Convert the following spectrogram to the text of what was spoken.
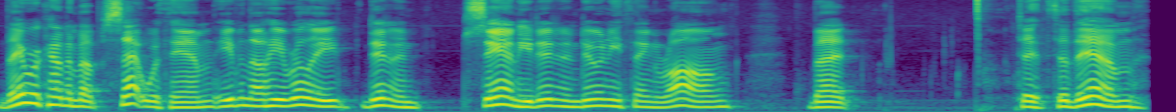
They were kind of upset with him, even though he really didn't sin, he didn't do anything wrong. But to, to them,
